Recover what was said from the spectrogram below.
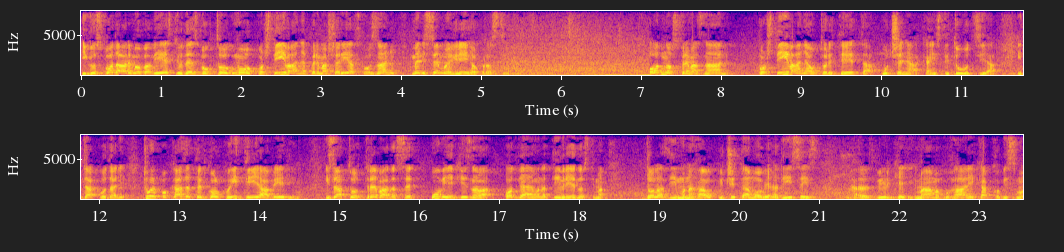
I gospodar me obavijestio da je zbog tog mog poštivanja prema šarijatskom znanju meni sve moje grijehe oprostio. Odnos prema znanju, poštivanja autoriteta, učenjaka, institucija i tako dalje. To je pokazatelj koliko i ti i ja vrijedimo. I zato treba da se uvijek iznova odgajamo na tim vrijednostima dolazimo na halku i čitamo ove hadise iz zbirke imama Buharije kako bismo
